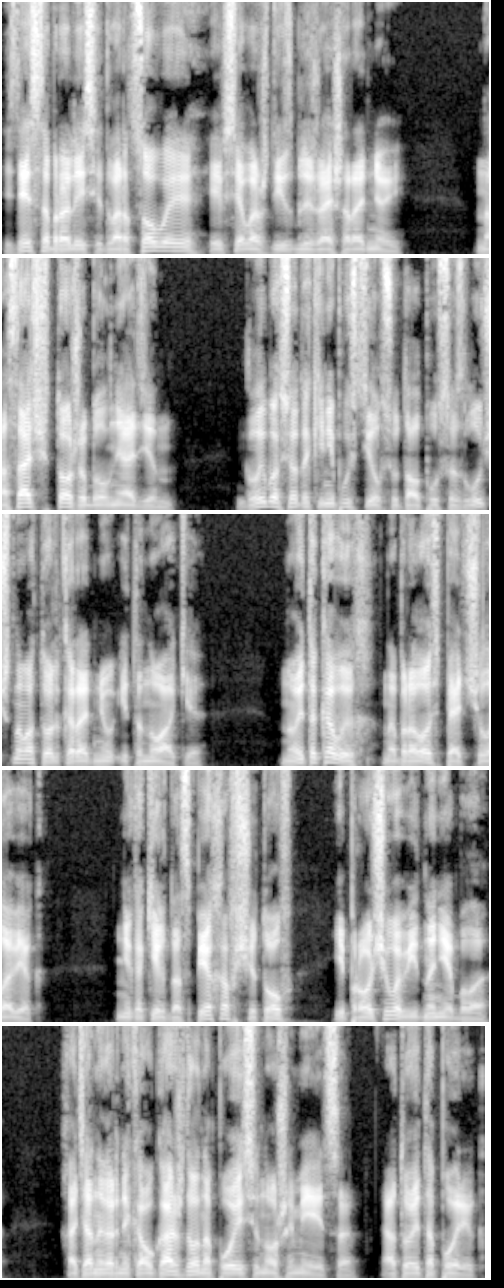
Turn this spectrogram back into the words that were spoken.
Здесь собрались и дворцовые, и все вожди с ближайшей родней. Насач тоже был не один. Глыба все-таки не пустил всю толпу с излучного, только родню и Тануаки. Но и таковых набралось пять человек. Никаких доспехов, щитов и прочего видно не было. Хотя наверняка у каждого на поясе нож имеется, а то и топорик.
